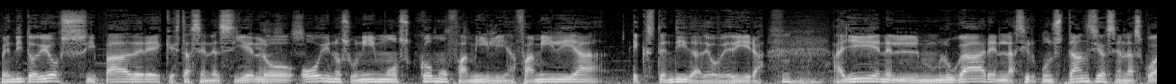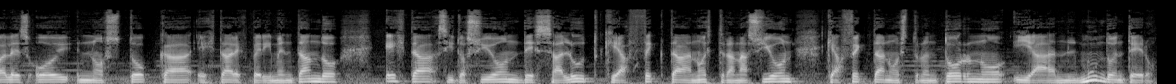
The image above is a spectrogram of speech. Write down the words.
Bendito Dios y Padre que estás en el cielo, hoy nos unimos como familia, familia extendida de Obedira. Allí en el lugar, en las circunstancias en las cuales hoy nos toca estar experimentando esta situación de salud que afecta a nuestra nación, que afecta a nuestro entorno y al mundo entero.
